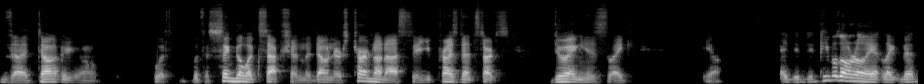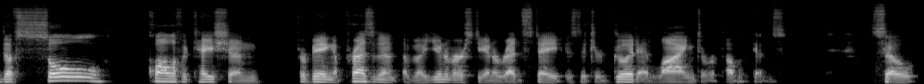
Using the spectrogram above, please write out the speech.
the don't you know with with a single exception, the donors turned on us. The president starts doing his like, you know, people don't really like the, the sole qualification for being a president of a university in a red state is that you're good at lying to Republicans. So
